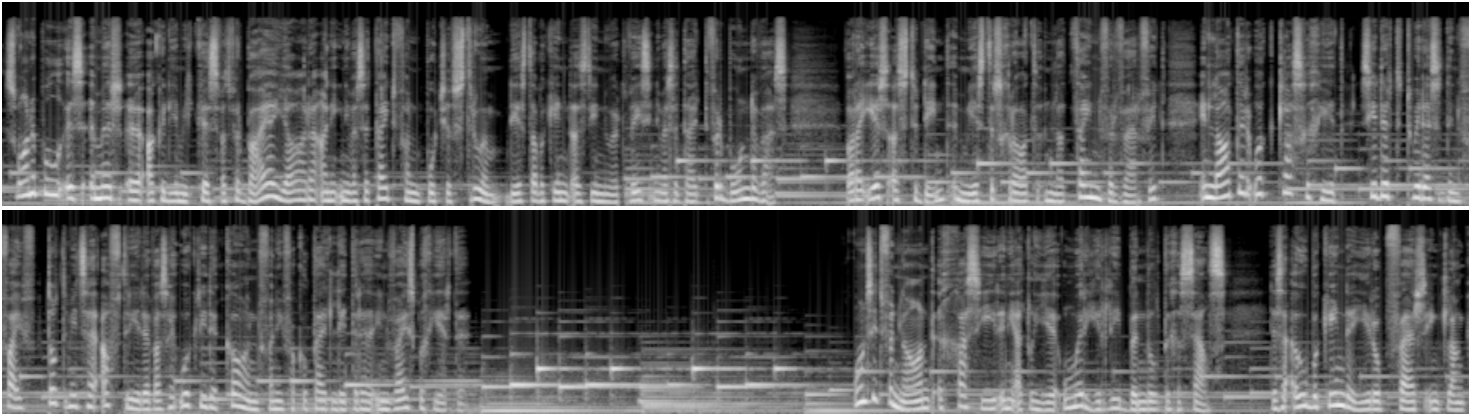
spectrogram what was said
Swanepoel is immers 'n akademikus wat vir baie jare aan die Universiteit van Potchefstroom, deesdae bekend as die Noordwes Universiteit, verbonde was, waar hy eers as student 'n meestersgraad in Latyn verwerf het en later ook klas gegee het. Sedert 2005 tot met sy aftrede was hy ook die dekaan van die fakulteit lettere en wysbegeerte. Ons het vanaand 'n gas hier in die ateljee om oor hierdie bundel te gesels. Dis 'n ou bekende hier op Vers en Klank.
